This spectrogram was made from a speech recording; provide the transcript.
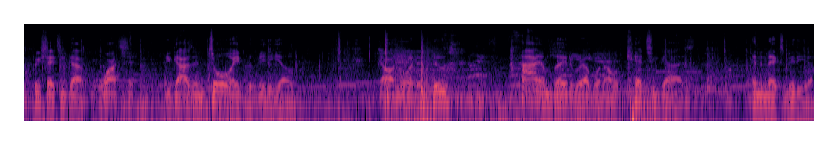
appreciate you guys for watching. You guys enjoyed the video, y'all know what to do. I am Blade the Rebel, and I will catch you guys in the next video.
